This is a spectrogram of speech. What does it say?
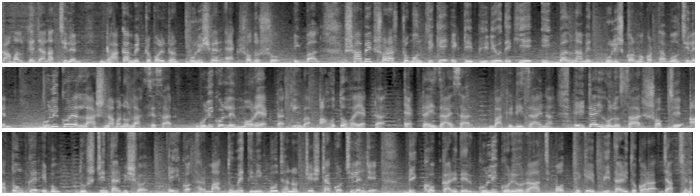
কামালকে জানাচ্ছিলেন ঢাকা মেট্রোপলিটন পুলিশের এক সদস্য, ইকবাল। সাবেক স্বরাষ্ট্রমন্ত্রীকে একটি ভিডিও দেখিয়ে ইকবাল নামের পুলিশ কর্মকর্তা বলছিলেন গুলি করে লাশ নামানো লাগছে, স্যার। গুলি করলে মরে একটা কিংবা আহত হয় একটা। একটাই যায়, স্যার, বাকিটি যায় না। এইটাই হলো, স্যার, সবচেয়ে আতঙ্কের এবং দুশ্চিন্তার বিষয়। এই কথার মাধ্যমে তিনি বোঝানোর চেষ্টা করছিলেন যে বিক্ষোভকারীদের গুলি করেও রাজপথ থেকে বিতাড়িত করা যাচ্ছে না।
